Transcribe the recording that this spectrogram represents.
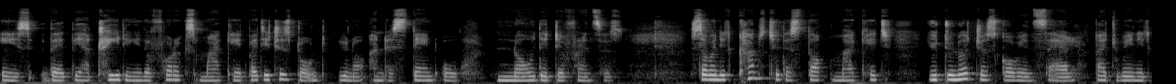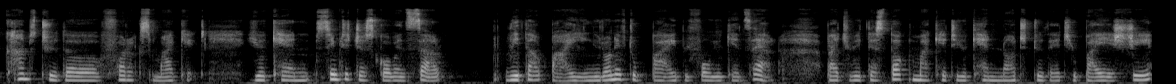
is that they are trading in the forex market but they just don't you know understand or know the differences so when it comes to the stock market, you do not just go and sell, but when it comes to the forex market, you can simply just go and sell without buying. You don't have to buy before you can sell. But with the stock market, you cannot do that. You buy a share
